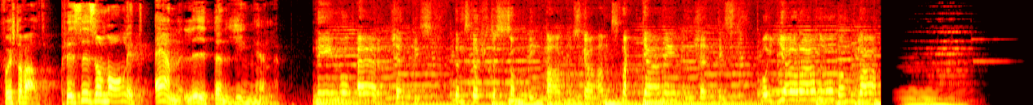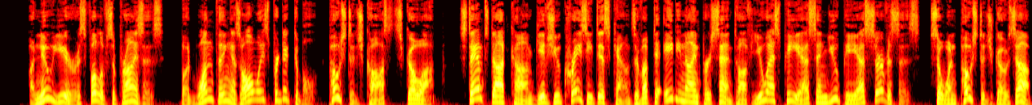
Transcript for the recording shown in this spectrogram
först av allt, precis som vanligt, en liten jingel. Nemo är en kändis, den största som vi har. Nu ska han snacka med en kändis och göra någon glad. A new year is full of surprises, but one thing is always predictable postage costs go up. Stamps.com gives you crazy discounts of up to 89% off USPS and UPS services. So when postage goes up,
